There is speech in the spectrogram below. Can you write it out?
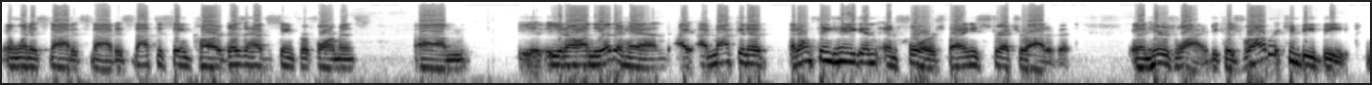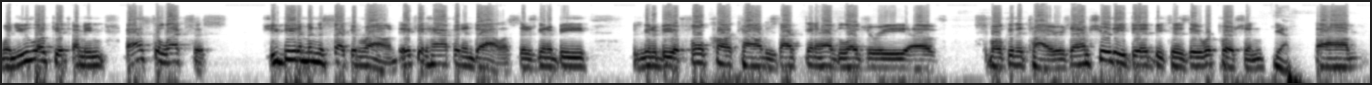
and when it's not, it's not. It's not the same car. It doesn't have the same performance. Um, you, you know, on the other hand, I, I'm not going to I don't think Hagan and Force by any stretch are out of it. And here's why because Robert can be beat. When you look at, I mean, ask Alexis. She beat him in the second round. It could happen in Dallas. There's going to be there's going to be a full car count. He's not going to have the luxury of smoking the tires, and I'm sure they did because they were pushing. Yeah. Um,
